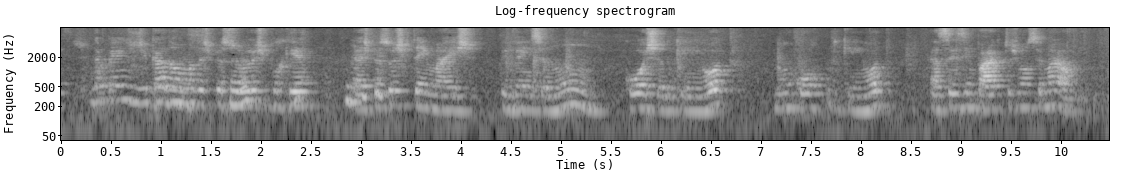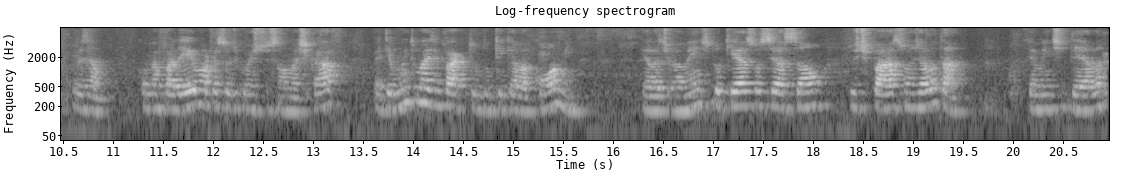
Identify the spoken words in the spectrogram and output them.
esses. Depende de cada uma das pessoas, porque as pessoas que têm mais vivência num coxa do que em outro, num corpo do que em outro, esses impactos vão ser maiores. Por exemplo, como eu falei, uma pessoa de constituição mais CAF vai ter muito mais impacto do que, que ela come, relativamente, do que a associação do espaço onde ela está. Porque a mente dela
